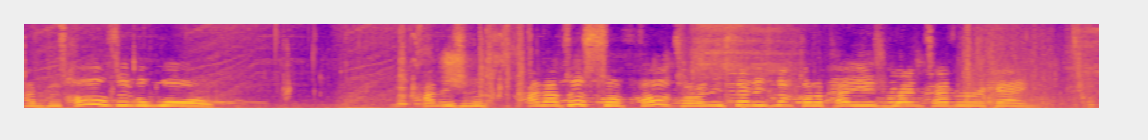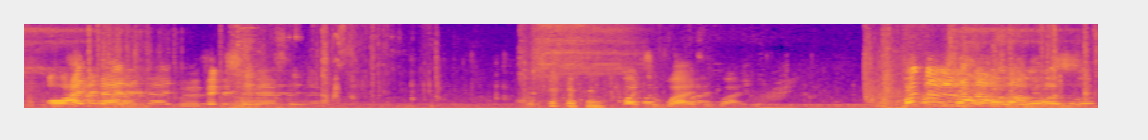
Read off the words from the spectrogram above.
and there's holes in the wall. And, he's, and I just saw photo and he said he's not going to pay his rent ever again. Alright then, we're evicting him. Right away. What does that one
